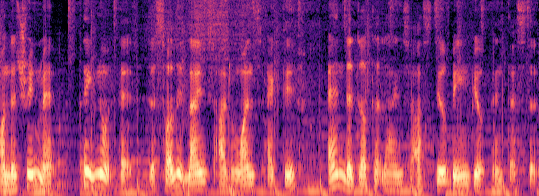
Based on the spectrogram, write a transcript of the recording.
On the train map, take note that the solid lines are the ones active and the dotted lines are still being built and tested.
